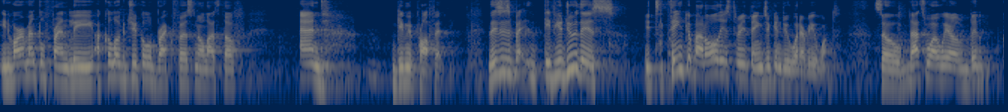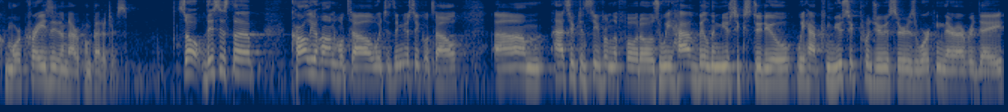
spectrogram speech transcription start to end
environmental friendly, ecological breakfast and all that stuff, and give me profit. This is, if you do this, you think about all these three things, you can do whatever you want. So that's why we are a bit more crazy than our competitors. So this is the Karl Johan Hotel, which is a music hotel. Um, as you can see from the photos, we have built a music studio. We have music producers working there every day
